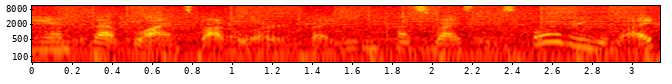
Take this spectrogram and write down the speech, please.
and that blind spot alert, but you can customize these however you like.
